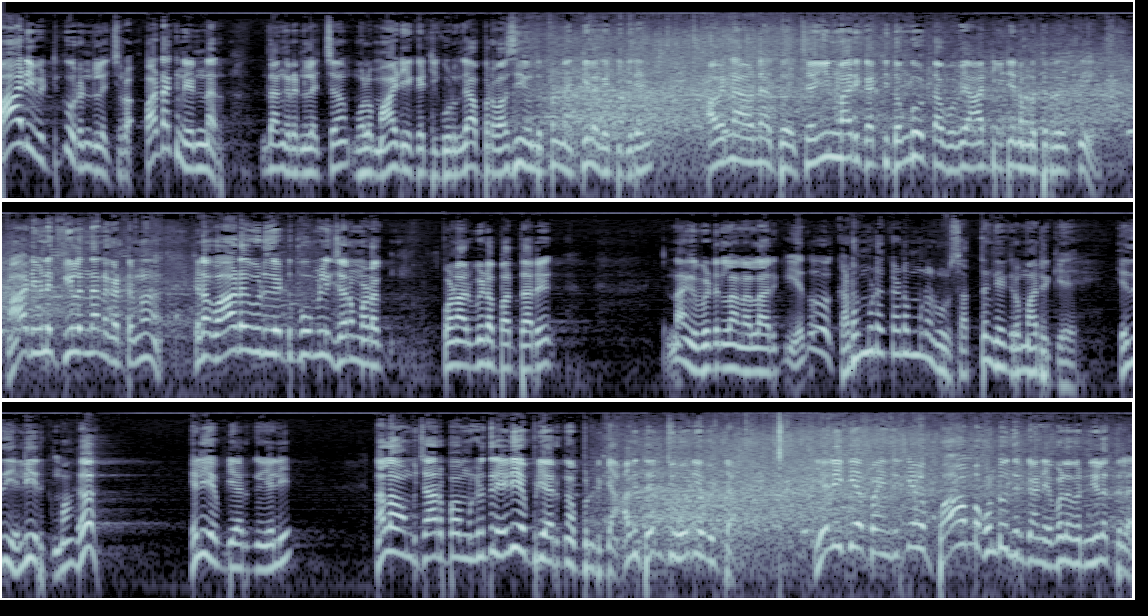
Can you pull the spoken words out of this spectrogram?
மாடி வீட்டுக்கு ஒரு ரெண்டு லட்ச ரூபா. படக்குன்னு எண்ணார் இந்தாங்க ரெண்டு லட்சம். முதல்ல மாடியை கட்டி கொடுங்க. அப்புறம் வசதி வந்துட்டு நான் கீழே கட்டிக்கிறேன். அவன் என்ன அவன செயின் மாதிரி கட்டி தொங்க விட்டா போய் ஆட்டிக்கிட்டே நம்ம திருறதுக்கு மாடி கீழே தானே கட்டணும். ஏன்னா வாடகை வீடு கட்டு போகும்போது சிரமம் நடக்கும். போனார் வீடை பார்த்தாரு. நாங்கள் வீடெல்லாம் நல்லா இருக்கு. ஏதோ கடமுட கடமுட ஒரு சத்தம் கேட்குற மாதிரி இருக்கே. எது எலி இருக்குமா? ஏ எலி எப்படியா இருக்கும் எலி? நல்லா அவன் சாரப்பாம்பு இருக்கிறதுல எலி எப்படியா இருக்கும் அப்படின்னு இருக்கேன். அவன் தெரிஞ்சு ஓடிய விட்டான் எலிக்கே பயந்துருக்கேன் பாம்பை கொண்டு வந்திருக்கான் எவ்வளவு நீளத்தில்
